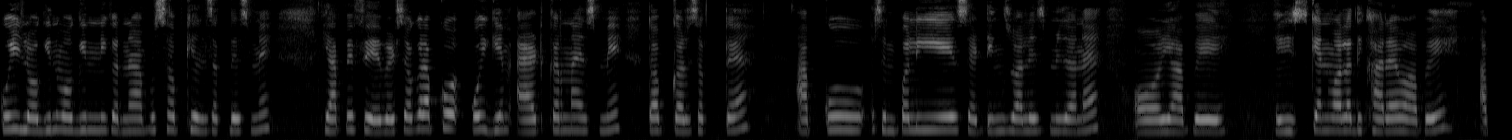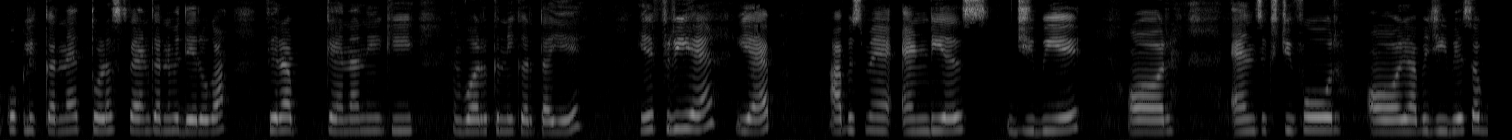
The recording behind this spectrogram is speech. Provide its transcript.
कोई लॉगिन वॉगिन नहीं करना है, आप सब खेल सकते हैं इसमें। यहाँ पे फेवरेट्स अगर आपको कोई गेम ऐड करना है इसमें तो आप कर सकते हैं। आपको सिंपली ये सेटिंग्स वाले इसमें जाना है। और यहाँ पे स्कैन वाला दिखा रहा है वहाँ पे। आपको क्लिक करना है, थोड़ा स्कैन करने में देर होगा, फिर आप कहना नहीं कि वर्क नहीं करता ये। ये फ्री है, ये ऐप आप इसमें N D S G B A और एन सिक्सटी फोर और यहाँ पे जी बी ए सब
